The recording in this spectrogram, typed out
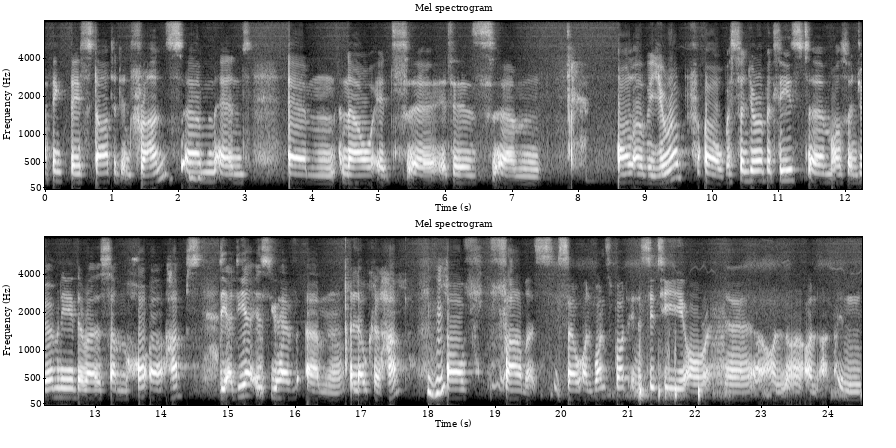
I think they started in France um, and. Um, now it's uh, it is um, all over Europe, or Western Europe at least. Um, also in Germany, there are some ho- uh, hubs. The idea is you have um, a local hub. Of farmers, so on one spot in a city or uh, on on in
